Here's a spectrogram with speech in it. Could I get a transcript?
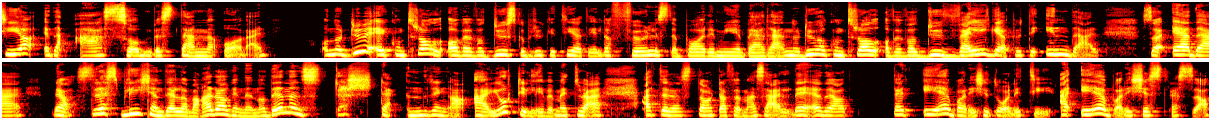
Tida er det jeg som bestemmer over. Og når du er i kontroll over hva du skal bruke tida til, da føles det bare mye bedre. Når du har kontroll over hva du velger å putte inn der, så er det ja, Stress blir ikke en del av hverdagen din, og det er den største endringa jeg har gjort i livet mitt, tror jeg, etter jeg starta for meg selv. Det er det at der er bare ikke dårlig tid. Jeg er bare ikke stressa.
